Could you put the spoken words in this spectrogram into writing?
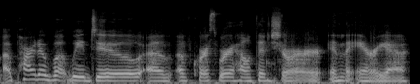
a part of what we do, of, of course, we're a health insurer in the area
